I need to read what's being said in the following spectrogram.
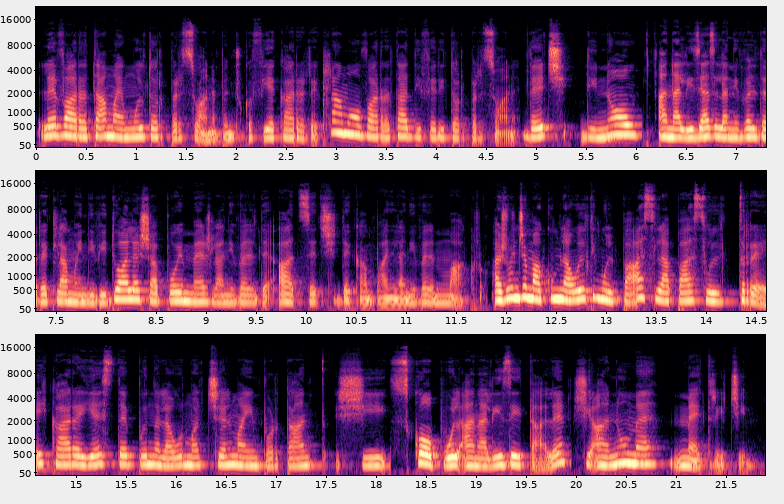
le va arăta mai multor persoane, pentru că fiecare reclamă o va arăta diferitor persoane. Deci, din nou, analizează la nivel de reclamă individuală și apoi mergi la nivel de adset și de campanii la nivel macro. Ajungem acum la ultimul pas, la pasul 3, care este până la urmă cel mai important și scopul analizei tale și anume metricii.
